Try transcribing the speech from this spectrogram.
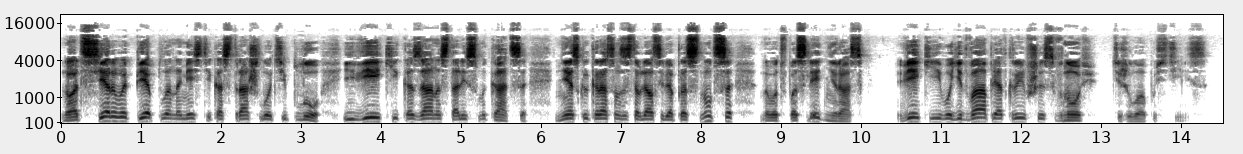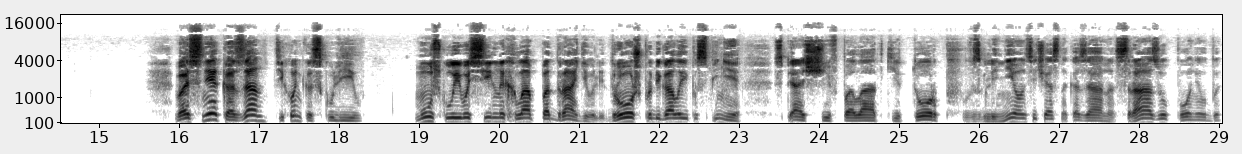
Но от серого пепла на месте костра шло тепло, и веки казана стали смыкаться. Несколько раз он заставлял себя проснуться, но вот в последний раз веки его, едва приоткрывшись, вновь тяжело опустились. Во сне казан тихонько скулил. Мускулы его сильных лап подрагивали, дрожь пробегала и по спине — спящий в палатке торп, взгляни он сейчас на казана, сразу понял бы,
